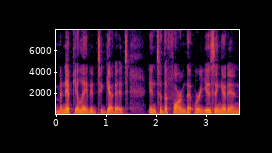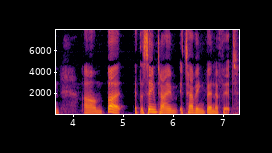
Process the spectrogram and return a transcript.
manipulated to get it into the form that we're using it in, um, but at the same time it's having benefit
